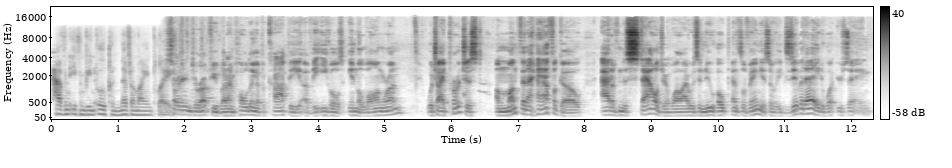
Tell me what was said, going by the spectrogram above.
haven't even been opened, never mind played. Sorry to interrupt you, but I'm holding up a copy of the Eagles in the long run, which I purchased a month and a half ago out of nostalgia while I was in New Hope, Pennsylvania. So, exhibit A to what you're saying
